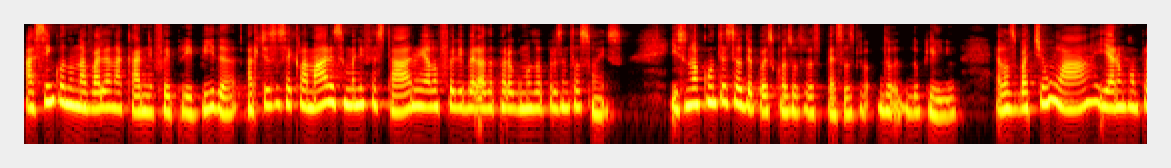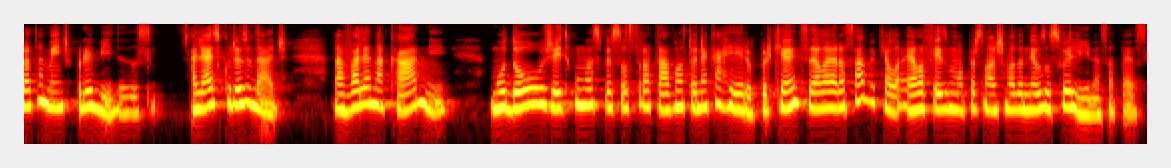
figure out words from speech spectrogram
Assim, quando Navalha na Carne foi proibida, artistas reclamaram e se manifestaram e ela foi liberada para algumas apresentações. Isso não aconteceu depois com as outras peças do, do, do Plínio. Elas batiam lá e eram completamente proibidas. Assim. Aliás, curiosidade: Navalha na Carne mudou o jeito como as pessoas tratavam a Tônia Carreiro, porque antes ela era, sabe que ela, fez uma personagem chamada Neuza Sueli nessa peça.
